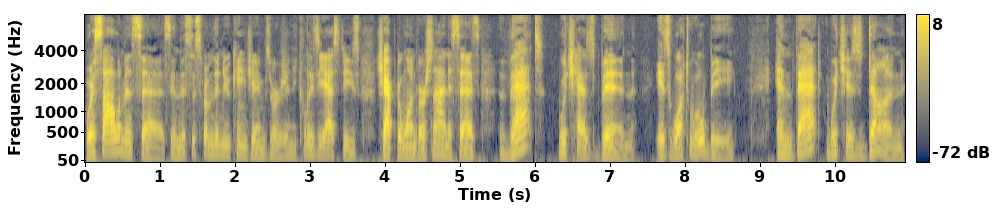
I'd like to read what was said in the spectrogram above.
where Solomon says, and this is from the New King James Version, Ecclesiastes chapter 1, verse 9, it says, That which has been is what will be, and that which is done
